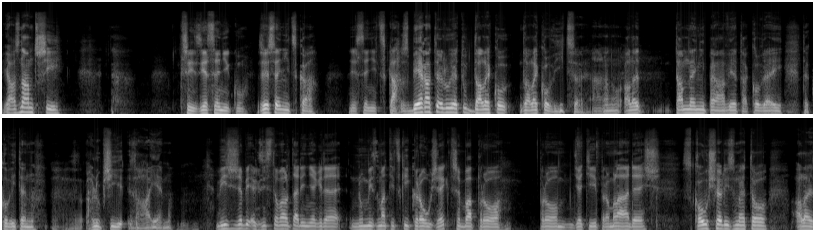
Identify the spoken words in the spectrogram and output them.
já znám tři. Tři z Jeseníku. Z Jesenicka. Jesenicka. Sběratelů je tu daleko, daleko více, ano. Ano, ale tam není právě takovej, takový ten hlubší zájem. Víš, že by existoval tady někde numismatický kroužek, třeba pro, pro děti, pro mládež? Zkoušeli jsme to, ale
